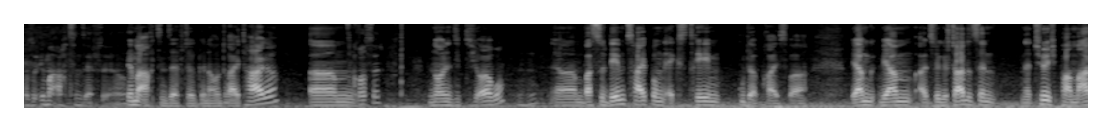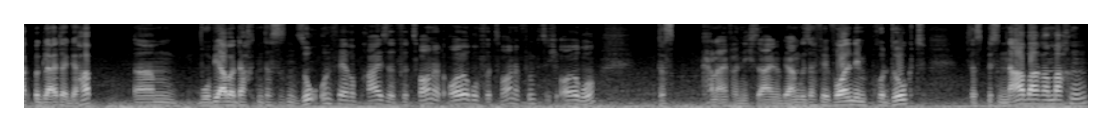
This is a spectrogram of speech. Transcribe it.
Also immer 18 Säfte, ja? immer 18 Säfte, genau, drei Tage, ähm, Kostet? 79 Euro, ähm, was zu dem Zeitpunkt ein extrem guter Preis war. Wir haben, wir haben, als wir gestartet sind, natürlich ein paar Marktbegleiter gehabt, ähm, wo wir aber dachten, das sind so unfaire Preise für 200 Euro, für 250 Euro. Das kann einfach nicht sein. Und wir haben gesagt, wir wollen dem Produkt das ein bisschen nahbarer machen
